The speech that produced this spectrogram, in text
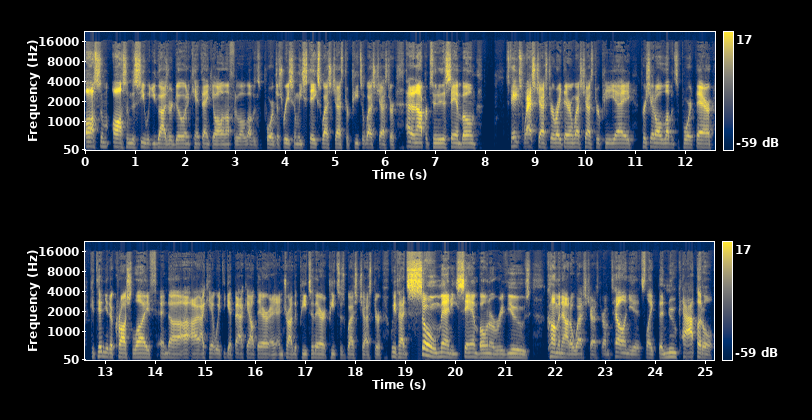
awesome, awesome to see what you guys are doing. Can't thank you all enough for the love and support. Just recently, Steaks West Chester, Pizza West Chester had an opportunity to Sambone. Steaks West Chester, right there in West Chester, PA. Appreciate all the love and support there. Continue to crush life, and uh, I, I, can't wait to get back out there and, and, try the pizza there at Pizzas West Chester. We've had so many Samboner reviews coming out of West Chester. I'm telling you, it's like the new capital,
